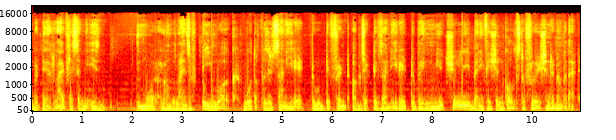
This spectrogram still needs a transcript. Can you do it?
But their life lesson is more along the lines of teamwork. Both opposites are needed. Two different objectives are needed to bring mutually beneficial goals to fruition. Remember that.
